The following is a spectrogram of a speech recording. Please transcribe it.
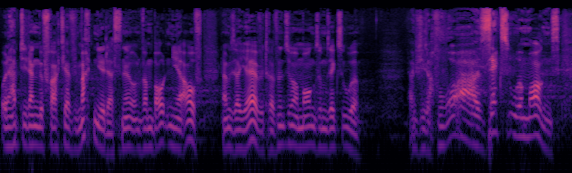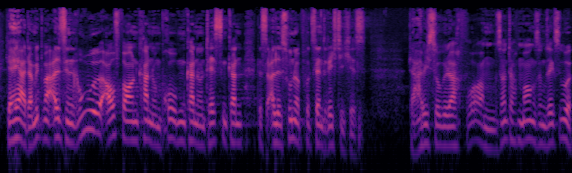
Und hab die dann gefragt, ja, wie machten ihr das, ne? Und wann bauten ihr auf? Dann haben sie gesagt, ja, ja, wir treffen uns immer morgens um 6 Uhr. Da habe ich gedacht, wow, 6 Uhr morgens. Ja, ja, damit man alles in Ruhe aufbauen kann und proben kann und testen kann, dass alles 100% richtig ist. Da habe ich so gedacht, wow, Sonntagmorgens um 6 Uhr.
